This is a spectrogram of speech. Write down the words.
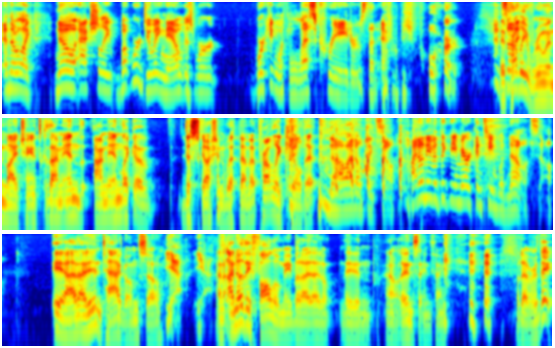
And they were like, "No, actually, what we're doing now is we're working with less creators than ever before." It So probably ruined my chance because I'm in. I'm in like a discussion with them. It probably killed it. no, I don't think so. I don't even think the American team would know. So yeah, and I didn't tag them, so yeah, yeah. and So- I know they follow me, but I, I don't. They didn't. I don't. They didn't say anything. Whatever. They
